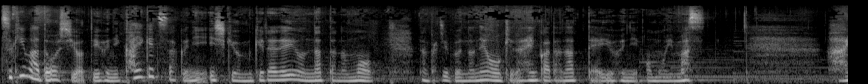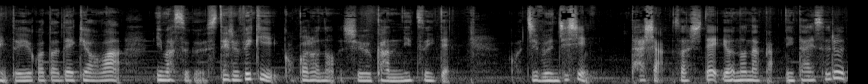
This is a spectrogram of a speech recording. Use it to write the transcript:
次はどうしようっていうふうに解決策に意識を向けられるようになったのもなんか自分のね大きな変化だなっていうふうに思います。はいということで今日は今すぐ捨てるべき心の習慣について自分自身他者そして世の中に対する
